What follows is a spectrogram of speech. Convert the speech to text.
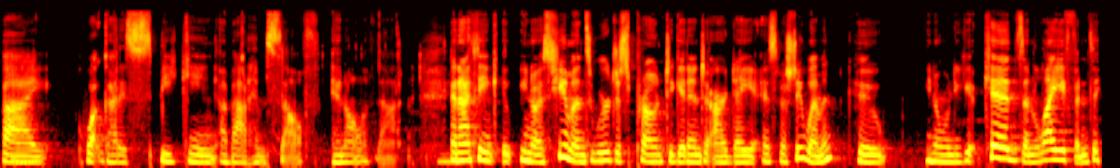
by mm. what God is speaking about Himself and all of that. Mm. And I think, you know, as humans, we're just prone to get into our day, especially women who you know, when you get kids and life and th-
